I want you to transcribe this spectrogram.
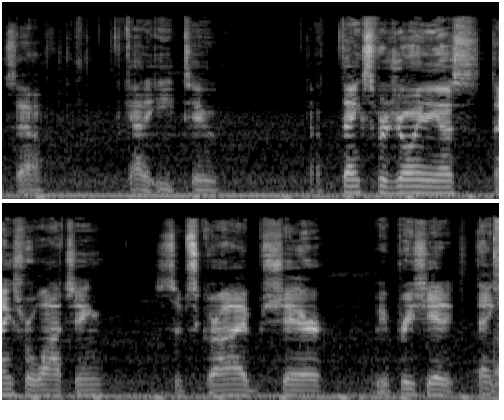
so got to eat too. Thanks for joining us. Thanks for watching subscribe, share. We appreciate it. Thanks.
